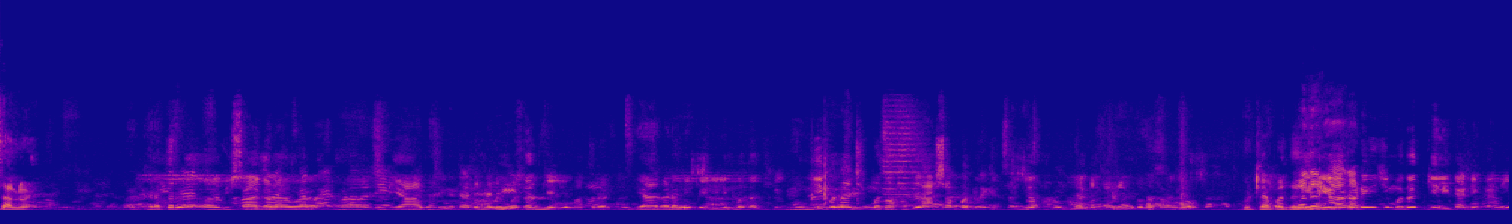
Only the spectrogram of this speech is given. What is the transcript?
चालू आहे. खरं तर विशाळगडावर इंडिया आघाडीने त्या ठिकाणी मदत केली. मात्र इंडिया आघाडीने केलेली मदत ही ढोंगीपणाची मदत होती अशा पद्धतीचाही आरोप त्या ठिकाणी. कुठल्या पद्धतीने? इंडिया आघाडीने जी मदत केली त्या ठिकाणी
